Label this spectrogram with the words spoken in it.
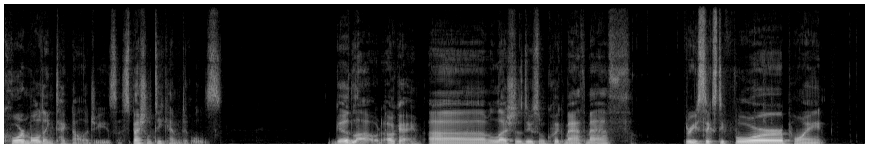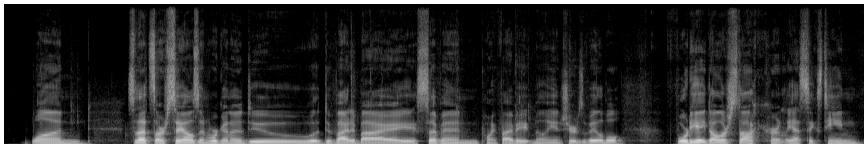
Core Molding Technologies, Specialty Chemicals. Good loud. Okay. Um, let's just do some quick math math. 364.1. So that's our sales, and we're gonna do divided by 7.58 million shares available. $48 stock, currently at 16,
